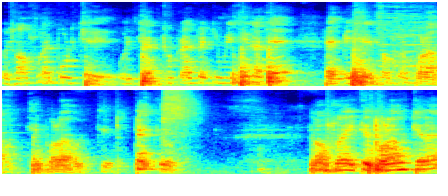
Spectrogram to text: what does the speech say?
ও সবসময় পড়ছে। ওই ছোট একটা কি মেশিন আছে? তাই মেশিনে সবসময় পড়া হচ্ছে পড়া হচ্ছে। তাই তো? সবসময় এতে পড়া হচ্ছে না?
